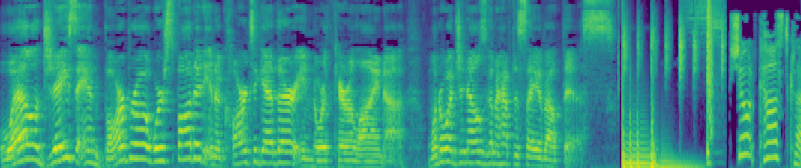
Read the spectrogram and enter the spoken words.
Well, Jace and Barbara were spotted in a car together in North Carolina. Wonder what Jenelle's gonna have to say about this. Short Cast Club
